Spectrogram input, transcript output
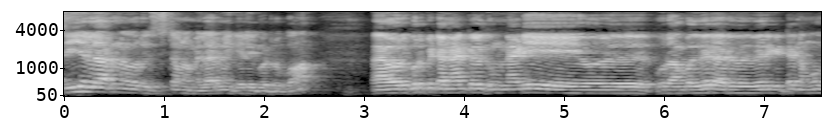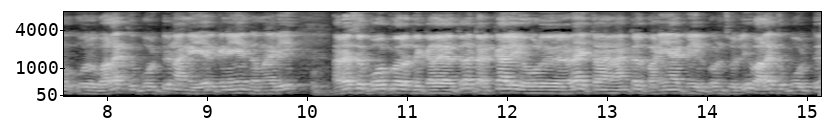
சிஎல்ஆர்னு ஒரு சிஸ்டம் நம்ம எல்லாருமே கேள்விப்பட்டிருப்போம். ஒரு குறிப்பிட்ட நாட்களுக்கு முன்னாடி ஒரு ஒரு ஐம்பது பேர் அறுபது பேர்கிட்ட நம்ம ஒரு வழக்கு போட்டு நாங்கள் ஏற்கனவே இந்த மாதிரி அரசு போக்குவரத்து கழகத்தில் தற்காலிக ஊழியராக இத்தனை நாட்கள் பணியாற்றி இருக்கோம்னு சொல்லி வழக்கு போட்டு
